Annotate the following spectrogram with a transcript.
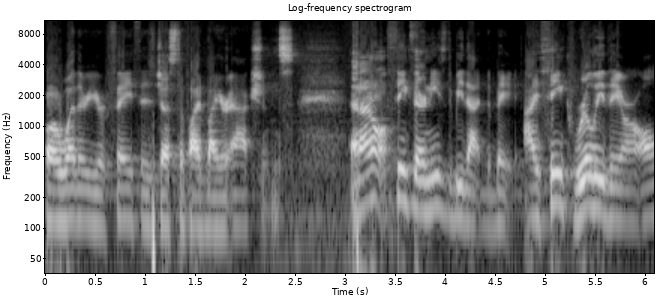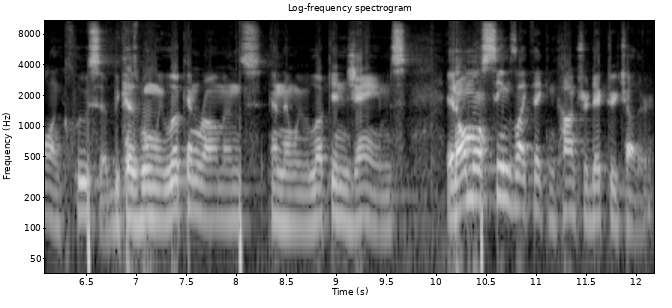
or whether your faith is justified by your actions. And I don't think there needs to be that debate. I think really they are all inclusive because when we look in Romans and then we look in James, it almost seems like they can contradict each other.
